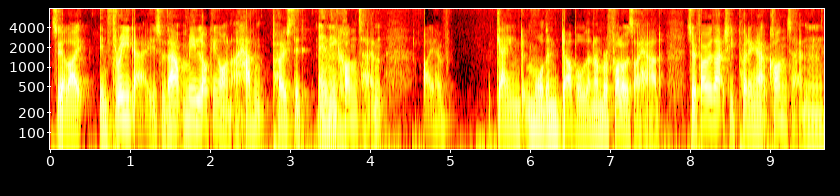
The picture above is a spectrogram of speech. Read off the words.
So you're like, in three days, without me logging on, I hadn't posted any content. I have gained more than double the number of followers I had. So if I was actually putting out content, mm.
